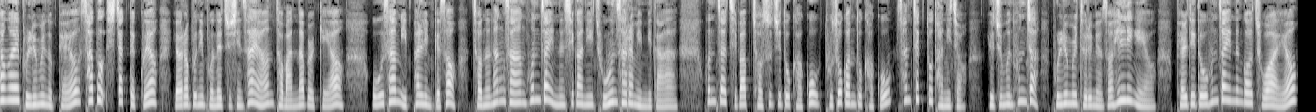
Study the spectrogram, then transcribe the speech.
청하의 볼륨을 높여요. 4부 시작됐고요. 여러분이 보내주신 사연 더 만나볼게요. 5328님께서 저는 항상 혼자 있는 시간이 좋은 사람입니다. 혼자 집 앞 저수지도 가고 도서관도 가고 산책도 다니죠. 요즘은 혼자 볼륨을 들으면서 힐링해요. 별디도 혼자 있는 거 좋아해요?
